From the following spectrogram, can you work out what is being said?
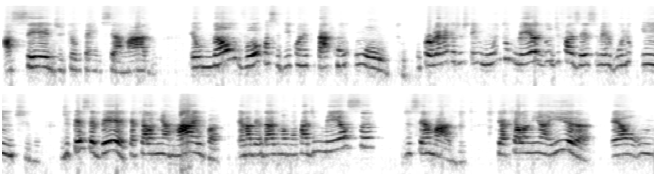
a sede que eu tenho de ser amado, eu não vou conseguir conectar com o outro. O problema é que a gente tem muito medo de fazer esse mergulho íntimo, de perceber que aquela minha raiva é, na verdade, uma vontade imensa de ser amado. Que aquela minha ira é, um,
